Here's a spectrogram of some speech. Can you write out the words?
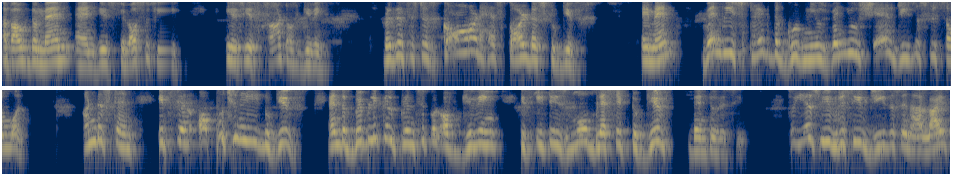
about the man and his philosophy is his heart of giving. Brothers and sisters, God has called us to give. Amen. When we spread the good news, when you share Jesus with someone, understand it's an opportunity to give. And the biblical principle of giving is it is more blessed to give than to receive. So, yes, we've received Jesus in our lives,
